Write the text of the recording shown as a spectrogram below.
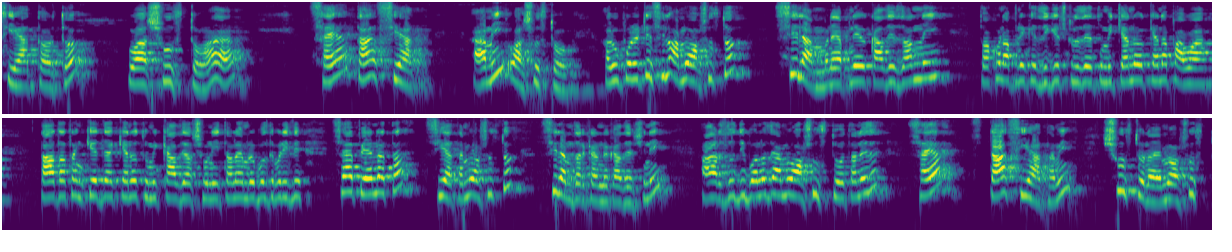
সিয়াত অর্থ অসুস্থ হ্যাঁ? সায়া তা সিয়াত, আমি অসুস্থ। আর উপরেটি ছিল, আমি অসুস্থ ছিলাম মানে আপনি কাজে যান নেই তখন আপনাকে জিজ্ঞেস করলে যে, তুমি কেন কেন পাওয়া? তা দাতাংকে যা, কেন তুমি কাজে আসোনি? তাহলে আমরা বলতে পারি যে ছায়া পেয়ে না তা সিয়াত, আমি অসুস্থ ছিলাম তার কারণে কাজে আসিনি। আর যদি বলো যে, আমি অসুস্থ, তাহলে ছায়া তা সিয়াত, আমি সুস্থ নয়, আমি অসুস্থ।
